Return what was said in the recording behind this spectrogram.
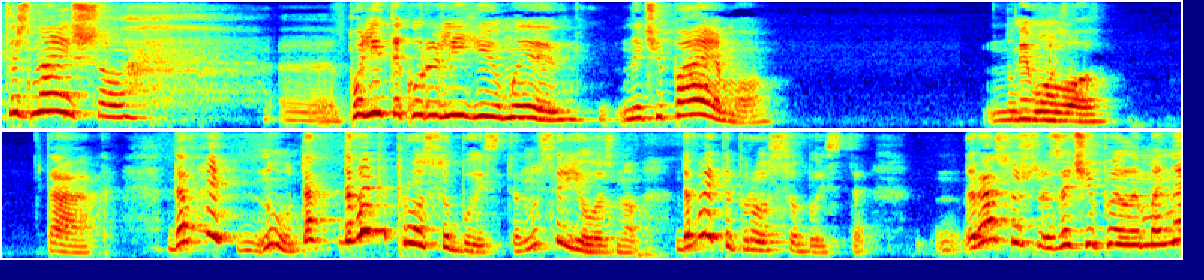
ти ж знаєш, що політику, релігію ми не чіпаємо. Ну, Не бо... можна. Так. Давай, ну, так, давайте про особисте. Ну, серйозно, давайте про особисте. Раз уж зачепили мене,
